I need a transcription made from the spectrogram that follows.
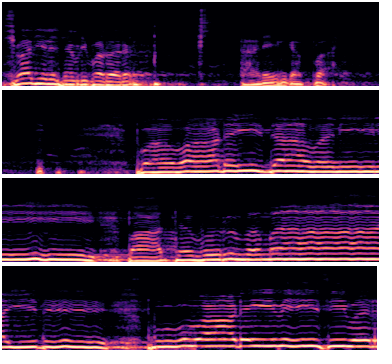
சிவாஜி கணேசன் எப்படி பாடுவார்? அடேங்கப்பா. பாவாடை தாவணியில் பார்த்த உருவமாயுது. பூவாடை வீசி வர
